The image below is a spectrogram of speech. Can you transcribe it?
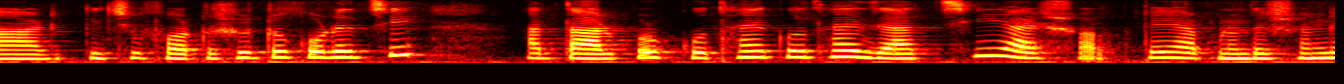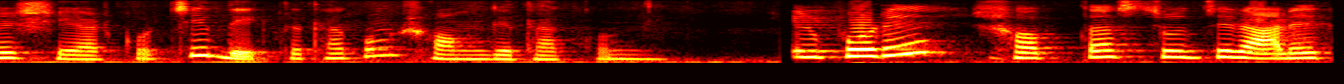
আর কিছু ফটোশ্যুটও করেছি আর তারপর কোথায় কোথায় যাচ্ছি আর সবটাই আপনাদের সঙ্গে শেয়ার করছি। দেখতে থাকুন, সঙ্গে থাকুন। এরপরে সপ্তাশ্চর্যের আরেক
